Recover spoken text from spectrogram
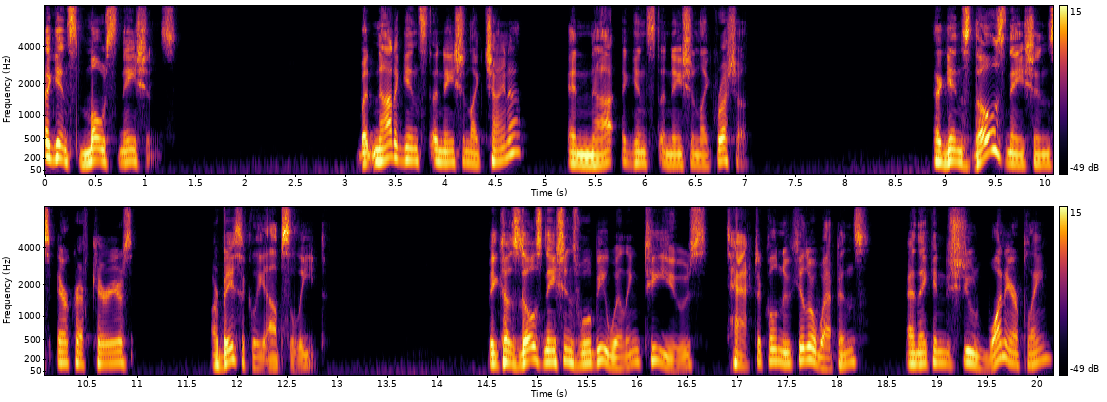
against most nations. But not against a nation like China and not against a nation like Russia. Against those nations, aircraft carriers are basically obsolete because those nations will be willing to use tactical nuclear weapons and they can shoot one airplane.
